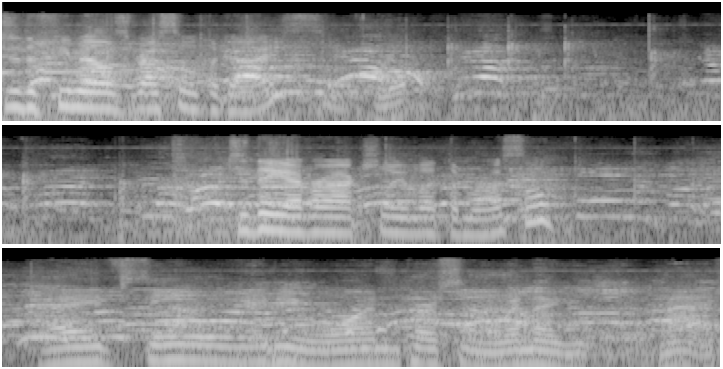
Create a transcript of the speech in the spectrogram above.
Do the females wrestle with the guys? Did they ever actually let them wrestle? I've seen maybe one person win a match.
